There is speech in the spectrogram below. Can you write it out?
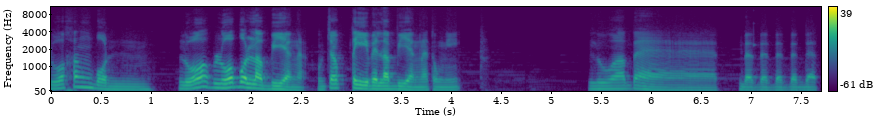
รั้วข้างบน รั้วรั้วบนระเบียงอะ่ะ ผมจะตีเป็นระเบียงนะตรงนี้ รั้วแบบแบบแบบแบบแบบแบบ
